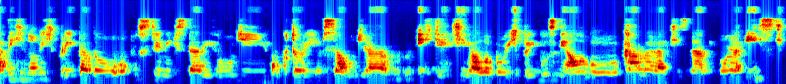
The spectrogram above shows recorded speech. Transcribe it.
A tých nových prípadov opustených starých ľudí, ku ktorým sa ľudia, ich deti alebo ich príbuzní alebo kamaráti s nami boja ísť.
